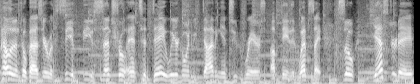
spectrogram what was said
Paladin Topaz here with Sea of Thieves Central, and today we are going to be diving into Rare's updated website. So, yesterday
